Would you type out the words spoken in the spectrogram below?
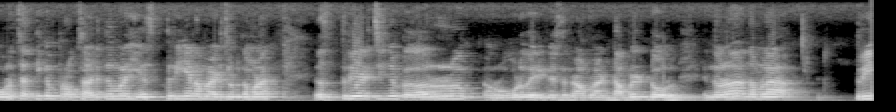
കുറച്ചധികം പ്രോക്സ് അടുത്ത് നമ്മളെ എസ് ത്രീയാണ് നമ്മൾ അടിച്ചു കൊടുക്കുക. നമ്മളെ എസ് ത്രീ അടിച്ചു കഴിഞ്ഞാൽ വേറൊരു റോഡ് വരും. നമ്മളെ ഡബിൾ ഡോർ എന്ന് പറഞ്ഞാൽ നമ്മളെ ത്രീ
